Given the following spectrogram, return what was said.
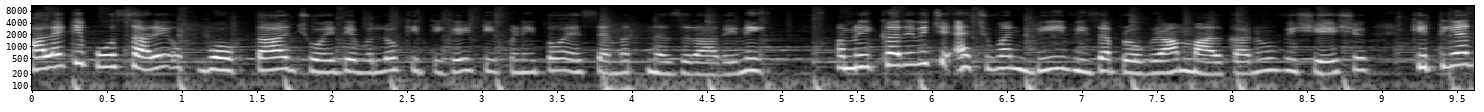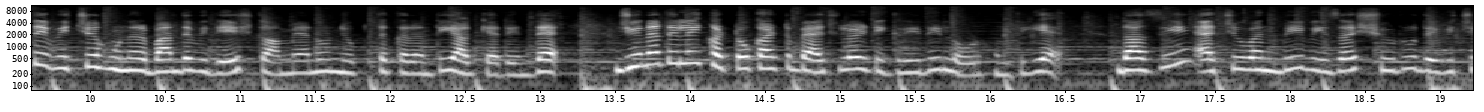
ਹਾਲਾਂਕਿ ਬਹੁਤ ਸਾਰੇ ਉਪਭੋਗਤਾ ਜੋਏ ਦੇ ਵੱਲੋਂ ਕੀਤੀ ਗਈ ਟਿੱਪਣੀ ਤੋਂ ਅਸਹਿਮਤ ਨਜ਼ਰ ਆ ਰਹੇ ਨੇ। ਅਮਰੀਕਾ ਦੇ ਵਿੱਚ H1B ਵੀਜ਼ਾ ਪ੍ਰੋਗਰਾਮ ਮਾਲਕਾਂ ਨੂੰ ਵਿਸ਼ੇਸ਼ ਕਿੱਤਿਆਂ ਦੇ ਵਿੱਚ ਹੁਨਰਬੰਦ ਵਿਦੇਸ਼ ਕਾਮਿਆਂ ਨੂੰ ਨਿਯੁਕਤ ਕਰਨ ਦੀ ਆਗਿਆ ਦਿੰਦਾ ਹੈ, ਜਿਨ੍ਹਾਂ ਦੇ ਲਈ ਘੱਟੋ-ਘੱਟ ਬੈਚਲਰ ਡਿਗਰੀ ਦੀ ਲੋੜ ਹੁੰਦੀ ਹੈ। ਦੱਸਦੀਏ H1B ਵੀਜ਼ਾ ਸ਼ੁਰੂ ਦੇ ਵਿੱਚ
